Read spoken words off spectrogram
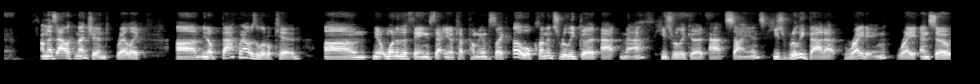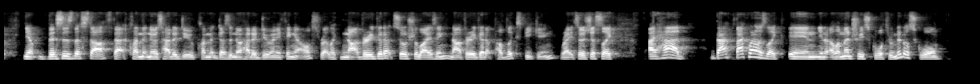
um, as Alec mentioned, right, like um, you know, back when I was a little kid, um, you know, one of the things that you know kept coming up was like, oh, well, Clement's really good at math. He's really good at science. He's really bad at writing, right? And so, you know, this is the stuff that Clement knows how to do. Clement doesn't know how to do anything else, right? Like, not very good at socializing, not very good at public speaking, right? So it's just like I had back back when I was like in you know elementary school through middle school.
